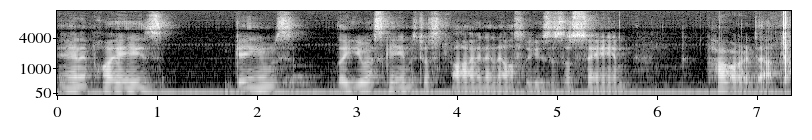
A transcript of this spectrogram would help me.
And it plays games, the US games just fine, and also uses the same power adapter.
